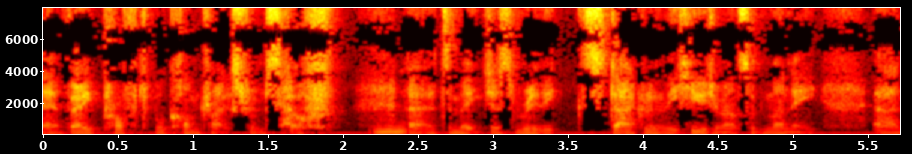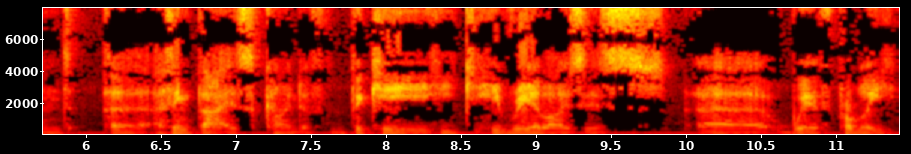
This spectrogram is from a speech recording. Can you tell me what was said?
uh, very profitable contracts for himself. Uh, to make just really staggeringly huge amounts of money, and uh, I think that is kind of the key. He he realizes uh, with probably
